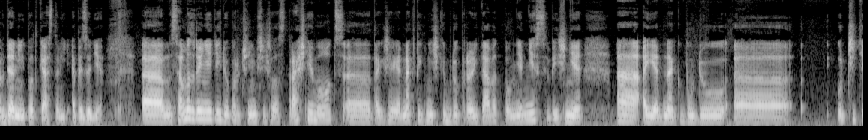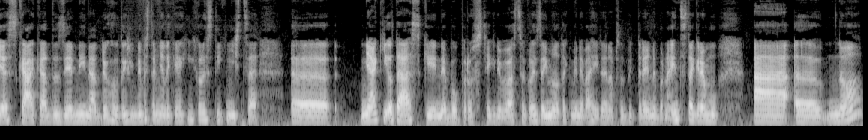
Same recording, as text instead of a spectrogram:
v daný podcastové epizodě. Um, samozřejmě těch doporučení přišlo strašně moc, uh, takže jednak ty budu prolítávat poměrně svižně a, jednak budu určitě skákat z jedné na druhou, takže kdybyste měli k jakýkoliv z té knížce uh, nějaký otázky, nebo prostě kdyby vás cokoliv zajímalo, tak mi neváhejte napsat buď tady nebo na Instagramu. A uh, no,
